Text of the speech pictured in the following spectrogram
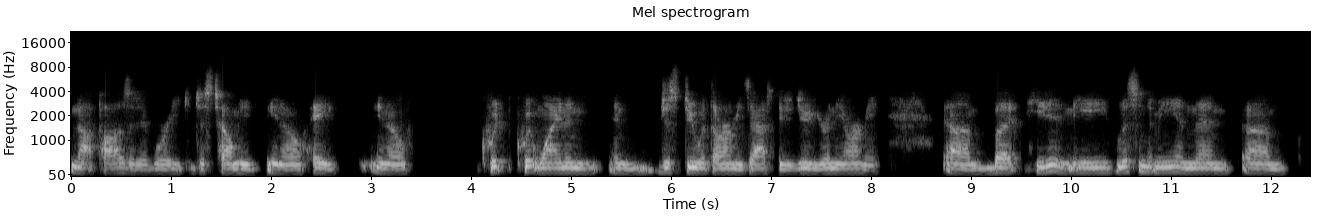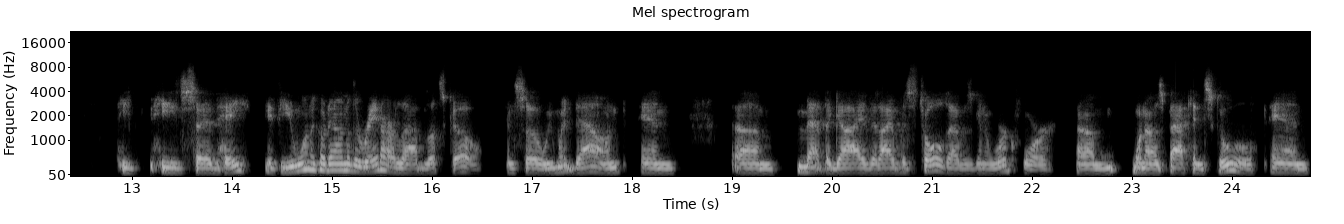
not positive where he could just tell me, you know, Hey, you know, quit, quit whining and just do what the army's asked you to do. You're in the army. Um, but he didn't, he listened to me and then, um, he, he said, Hey, if you want to go down to the radar lab, let's go. And so we went down and um, met the guy that I was told I was going to work for um, when I was back in school. And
